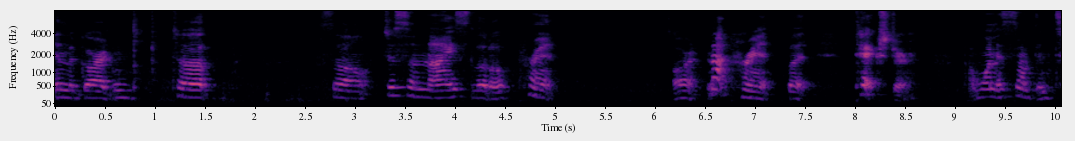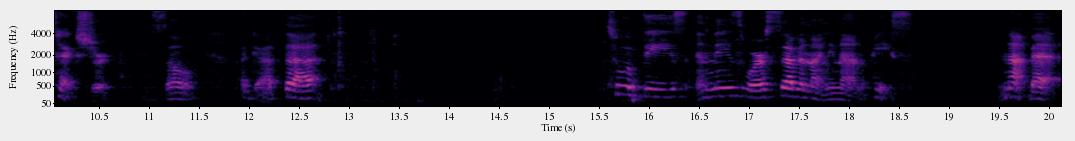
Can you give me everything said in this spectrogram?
in the garden tub. So just a nice little print or not print but texture. I wanted something textured. So I got that. Two of these and these were $7.99 a piece. Not bad.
